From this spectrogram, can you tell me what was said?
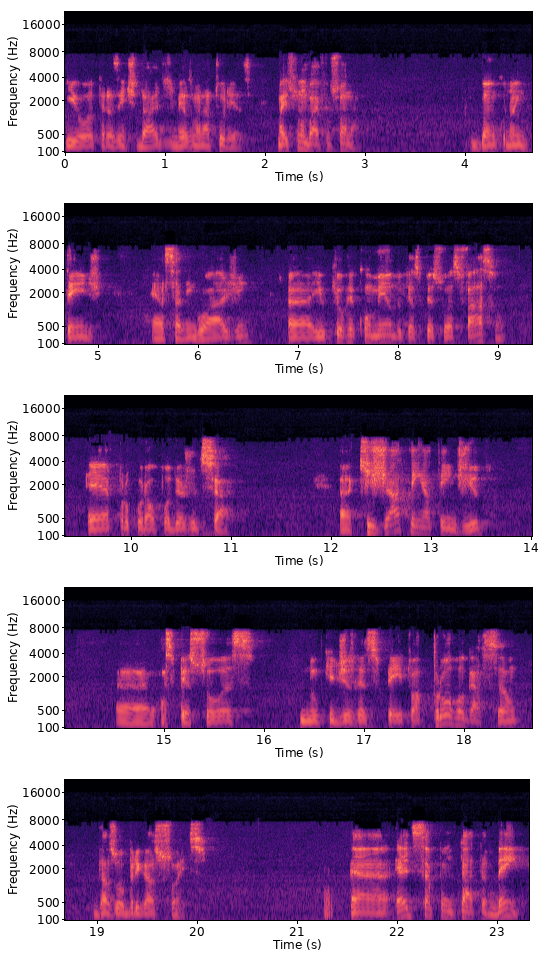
e outras entidades de mesma natureza. Mas isso não vai funcionar. O banco não entende essa linguagem uh, e o que eu recomendo que as pessoas façam é procurar o Poder Judiciário, uh, que já tem atendido as pessoas no que diz respeito à prorrogação das obrigações. É, é de se apontar também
